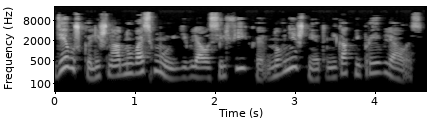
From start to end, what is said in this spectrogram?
Девушка лишь на одну восьмую являлась эльфийкой, но внешне это никак не проявлялось.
